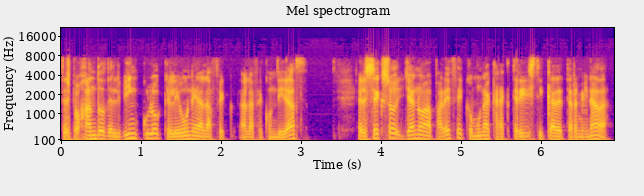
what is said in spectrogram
despojando del vínculo que le une a la, a la fecundidad. El sexo ya no aparece como una característica determinada,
